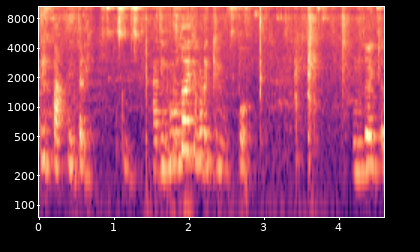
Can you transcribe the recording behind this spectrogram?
ಕ್ಲಿಪ್ ಹಾಕ್ತೀನಿ ತಡಿ ಅದು ಮುರಿದೋಯ್ತು ಬಿಡು ಕ್ಲಿಪ್ಪು ಮುರಿದೋಯ್ತು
